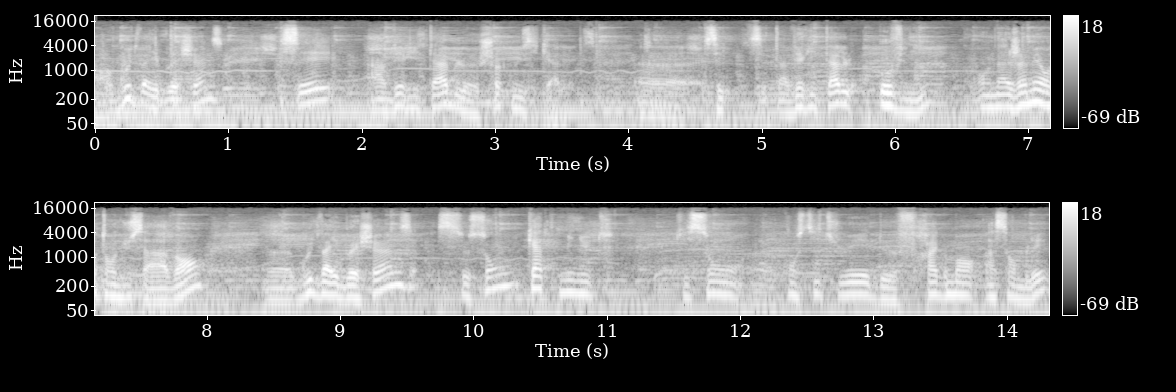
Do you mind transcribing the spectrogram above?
Alors Good Vibrations, c'est un véritable choc musical. Euh, c'est un véritable ovni On n'a jamais entendu ça avant. Euh, Good Vibrations, ce sont 4 minutes qui sont euh, constituées de fragments assemblés,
